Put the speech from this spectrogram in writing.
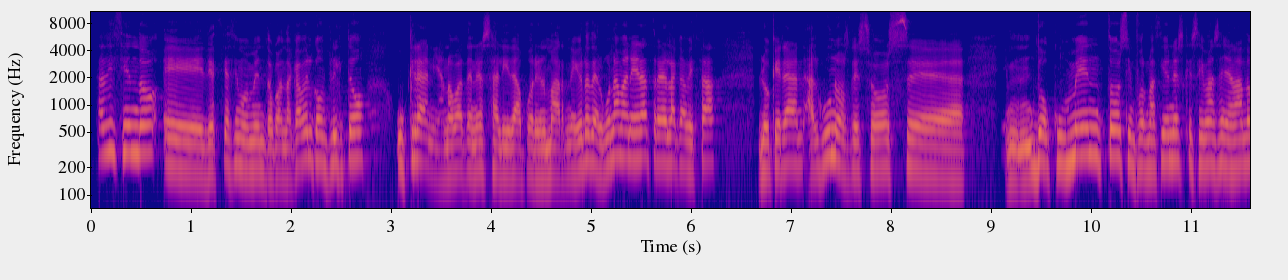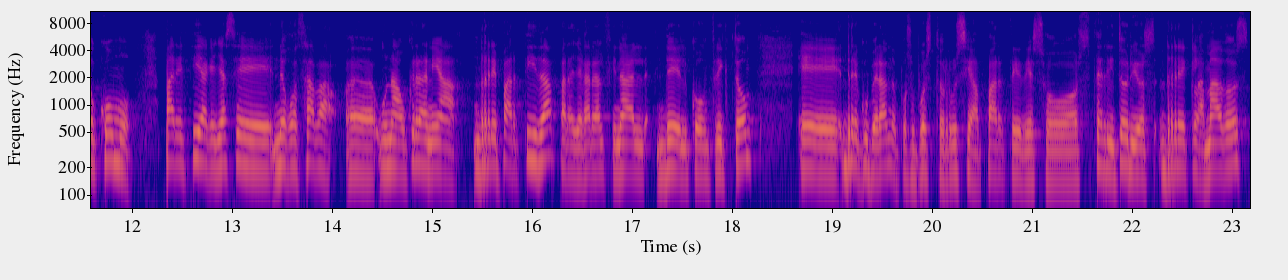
Está diciendo, eh, decía hace un momento, cuando acabe el conflicto, Ucrania no va a tener salida por el Mar Negro. De alguna manera trae a la cabeza lo que eran algunos de esos eh, documentos, informaciones que se iban señalando como parecía que ya se negociaba eh, una Ucrania repartida para llegar al final del conflicto, recuperando, por supuesto, Rusia parte de esos territorios reclamados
